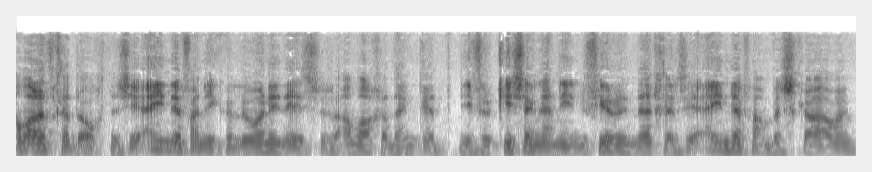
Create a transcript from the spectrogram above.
Almal het gedog dis die einde van die kolonie net soos almal gedink het die verkiesing in die 94 is die einde van beskawing.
